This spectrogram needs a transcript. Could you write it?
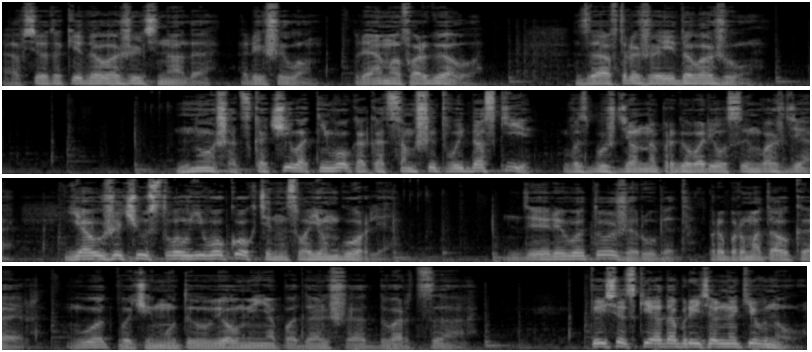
А все-таки доложить надо», — решил он. «Прямо Фаргалу. Завтра же и доложу». «Нож отскочил от него, как от самшитовой доски», — возбужденно проговорил сын вождя. «Я уже чувствовал его когти на своем горле». «Дерево тоже рубят», — пробормотал Каир. «Вот почему ты увел меня подальше от дворца». Тысяцкий одобрительно кивнул.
